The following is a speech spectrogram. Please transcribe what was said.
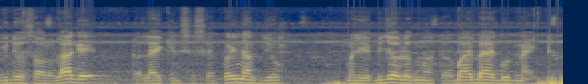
વીડિયો સારો લાગે તો લાઈક અને સબસ્ક્રાઈબ કરી નાખજો. મળીએ બીજા વ્લોગમાં તો બાય બાય ગુડ નાઇટ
